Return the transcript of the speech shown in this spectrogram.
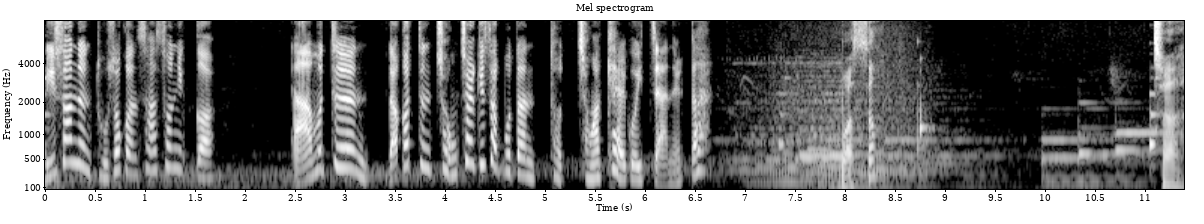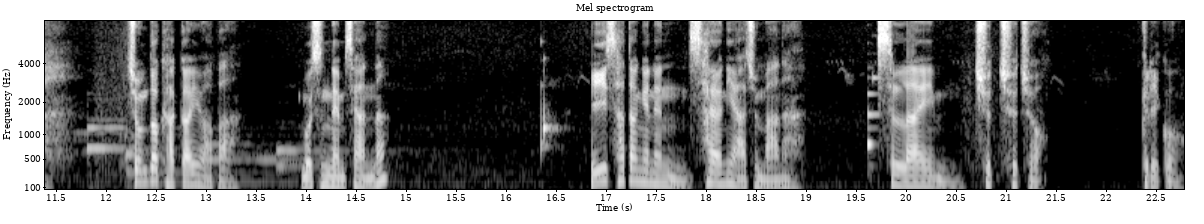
리사는 도서관 사서니까. 아무튼 나 같은 정찰 기사보단 더 정확히 알고 있지 않을까? 왔어? 자, 좀 더 가까이 와봐. 무슨 냄새 안 나? 이 사당에는 사연이 아주 많아. 슬라임, 추추족, 그리고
